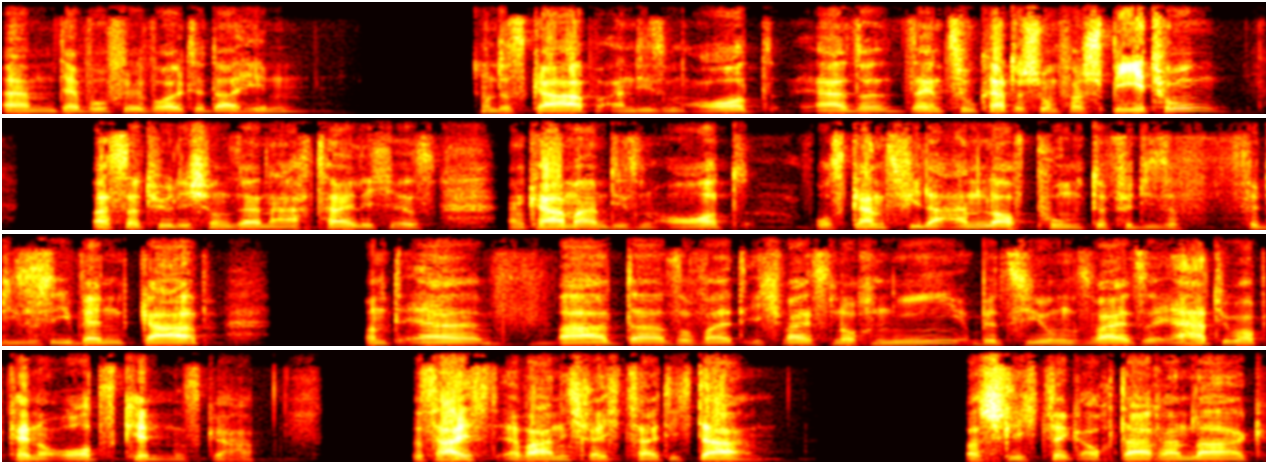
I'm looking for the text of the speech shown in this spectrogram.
Ähm, der Wuffel wollte dahin und es gab an diesem Ort, also sein Zug hatte schon Verspätung, was natürlich schon sehr nachteilig ist. Dann kam er an diesen Ort, wo es ganz viele Anlaufpunkte für, diese, für dieses Event gab. Und er war da, soweit ich weiß, noch nie, beziehungsweise er hat überhaupt keine Ortskenntnis gehabt. Das heißt, er war nicht rechtzeitig da. Was schlichtweg auch daran lag,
